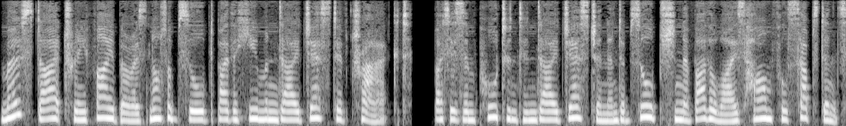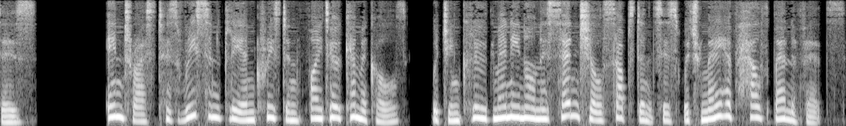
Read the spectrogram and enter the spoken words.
most dietary fiber is not absorbed by the human digestive tract, but is important in digestion and absorption of otherwise harmful substances. Interest has recently increased in phytochemicals, which include many non-essential substances which may have health benefits.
